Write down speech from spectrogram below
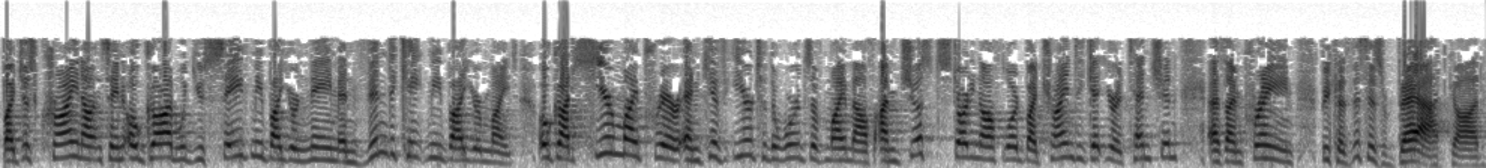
by just crying out and saying, Oh God, would you save me by your name and vindicate me by your might? Oh God, hear my prayer and give ear to the words of my mouth. I'm just starting off, Lord, by trying to get your attention as I'm praying because this is bad, God.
